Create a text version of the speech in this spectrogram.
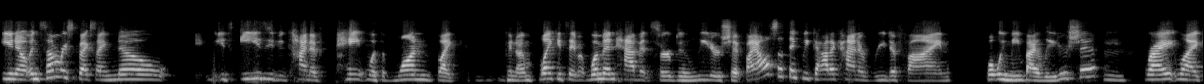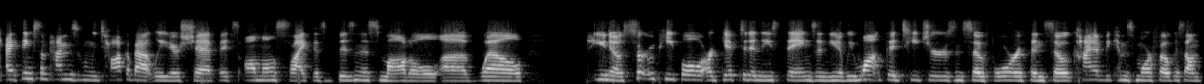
you know, in some respects, I know it's easy to kind of paint with one like you know blanket statement women haven't served in leadership but i also think we got to kind of redefine what we mean by leadership mm. right like i think sometimes when we talk about leadership it's almost like this business model of well you know certain people are gifted in these things and you know we want good teachers and so forth and so it kind of becomes more focused on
